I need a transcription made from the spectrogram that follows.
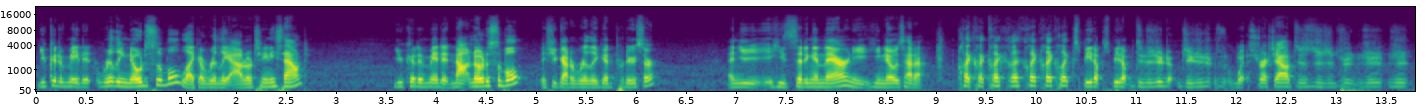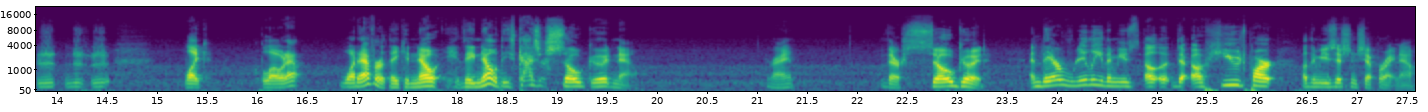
You could have made it really noticeable, like a really auto-tuney sound. You could have made it not noticeable if you got a really good producer, and you he's sitting in there and he, he knows how to click click click click click click click speed up speed up stretch out like blow it out whatever they can know they know these guys are so good now right they're so good and they're really the mus- uh, uh, they're a huge part of the musicianship right now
